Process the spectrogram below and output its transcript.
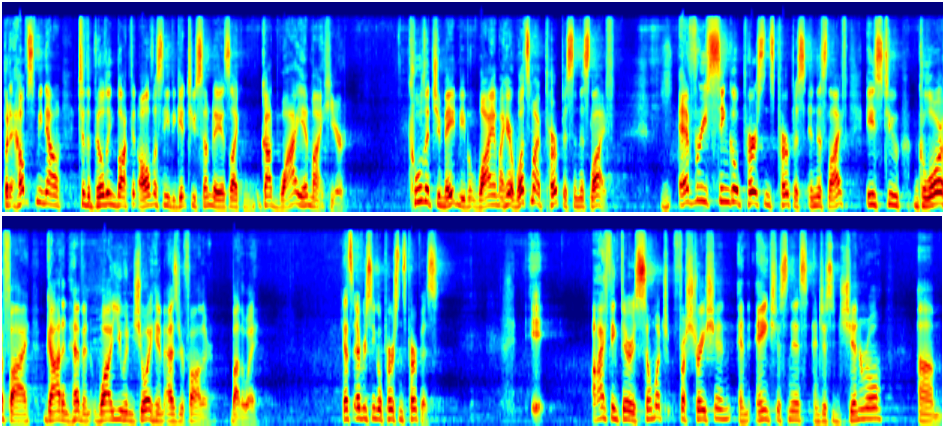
but it helps me now to the building block that all of us need to get to someday is like, God, why am I here? Cool that you made me, but why am I here? What's my purpose in this life? Every single person's purpose in this life is to glorify God in heaven while you enjoy Him as your Father, by the way. That's every single person's purpose. I think there is so much frustration and anxiousness and just general, um,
